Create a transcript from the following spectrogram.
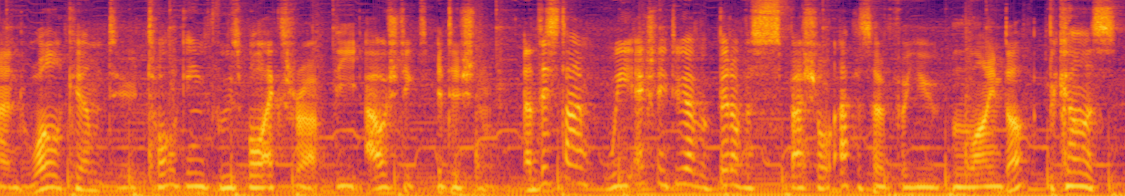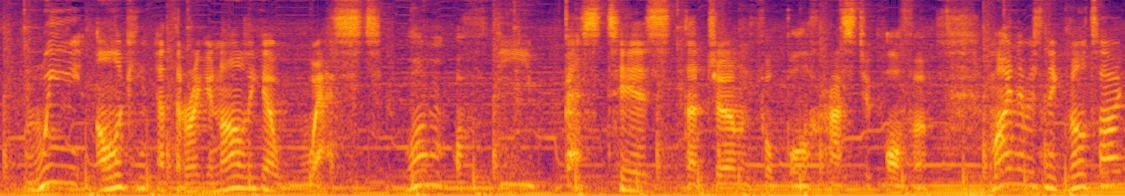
and welcome to Talking Football Extra, the Ausstieg edition. And this time we actually do have a bit of a special episode for you lined up because we are looking at the Regionalliga West, one of the best tiers that German football has to offer. My name is Nick Wiltag,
